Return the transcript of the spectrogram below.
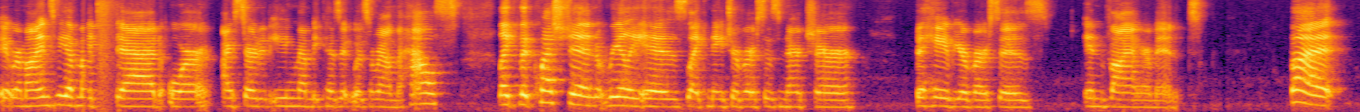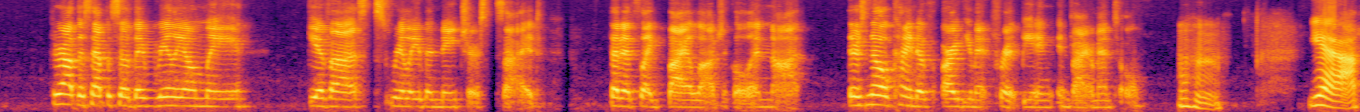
it reminds me of my dad, or I started eating them because it was around the house? Like the question really is like nature versus nurture, behavior versus environment. But throughout this episode, they really only give us really the nature side, that it's like biological and not there's no kind of argument for it being environmental. mm-hmm. Yeah.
